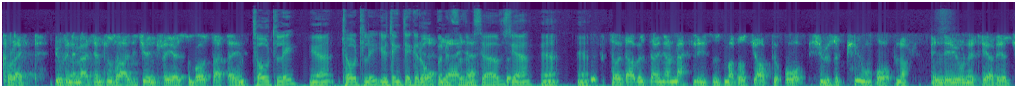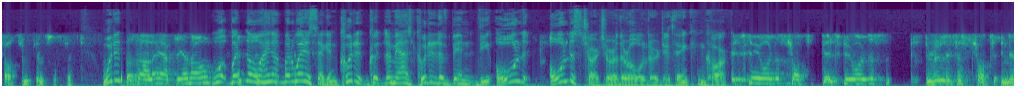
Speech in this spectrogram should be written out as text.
Correct. You can imagine it was all the gentry, I suppose, that time. Totally. Yeah, totally. You think they could Yeah, open yeah, it for yeah. themselves? Yeah, yeah, yeah. So that was Daniel Maclise's mother's job to o- she was a pew opener in the Unitarian Church in Princess Street. Would it? That's all I have to you know. Well, but no, hang on. But wait a second. Could it? Could let me ask? Could it have been the old oldest church, or are they older? Do you think in Cork? It's the oldest church. It's the oldest religious church in the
